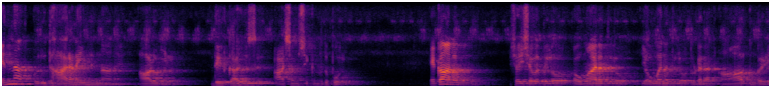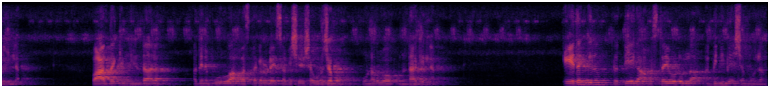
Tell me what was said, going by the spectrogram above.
എന്ന ഒരു ധാരണയിൽ നിന്നാണ് ആളുകൾ ദീർഘായുസ് ആശംസിക്കുന്നത് പോലും. എക്കാലവും ശൈശവത്തിലോ കൗമാരത്തിലോ യൗവനത്തിലോ തുടരാൻ ആർക്കും കഴിയില്ല. വാർദ്ധക്യം നീണ്ടാലും അതിന് പൂർവ അവസ്ഥകളുടെ സവിശേഷ ഊർജമോ ഉണർവോ ഉണ്ടാകില്ല. ഏതെങ്കിലും പ്രത്യേക അവസ്ഥയോടുള്ള അഭിനിവേശം മൂലം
